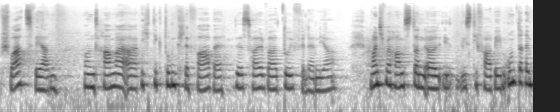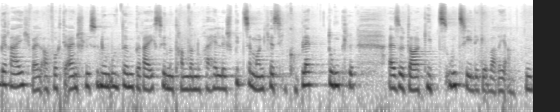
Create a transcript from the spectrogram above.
schwarz werden und haben eine richtig dunkle Farbe. Deshalb war Duifelen, ja. Manchmal haben es dann, äh, ist die Farbe im unteren Bereich, weil einfach die Einschlüsse nur im unteren Bereich sind und haben dann noch eine helle Spitze. Manche sind komplett dunkel. Also da gibt es unzählige Varianten.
